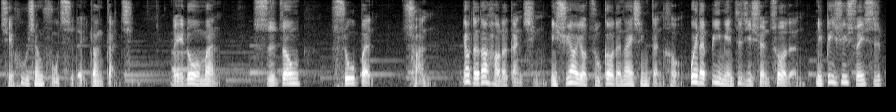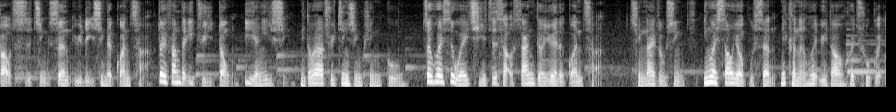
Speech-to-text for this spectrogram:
且互相扶持的一段感情。雷诺曼，时钟，书本，船。要得到好的感情，你需要有足够的耐心等候。为了避免自己选错人，你必须随时保持谨慎与理性的观察对方的一举一动、一言一行，你都要去进行评估。这会是为期至少三个月的观察。请耐住性子，因为稍有不慎，你可能会遇到会出轨的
